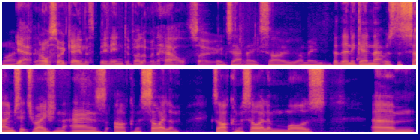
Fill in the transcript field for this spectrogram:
Right? Yeah, and also a game that's been in development hell. So Exactly. So, I mean, but then again, that was the same situation as Arkham Asylum, because Arkham Asylum was, um,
